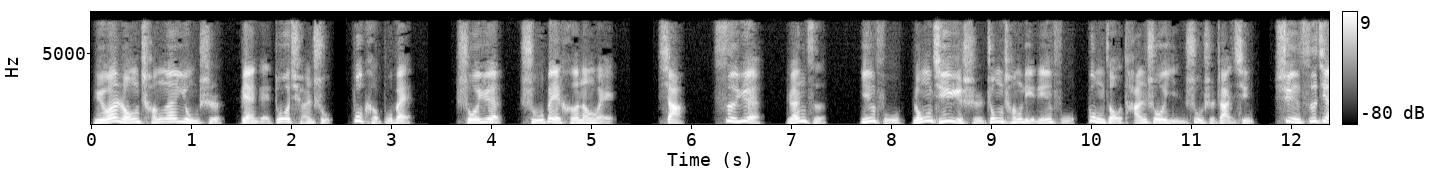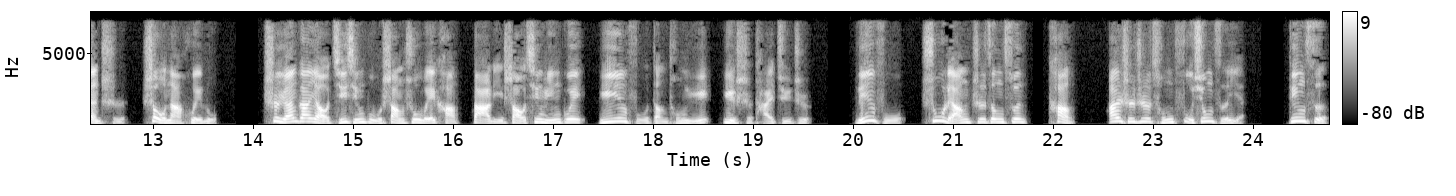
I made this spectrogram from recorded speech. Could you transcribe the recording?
宇文荣承恩用事，便给多权术，不可不备。”说曰：“鼠辈何能为？”下四月，壬子，尹府荣吉御史中丞李林甫共奏弹说引术士占星。徇私见耻，受纳贿赂。赤元干要急行部尚书违抗，大理少卿明归、余荫府等同于御史台居之。林甫叔良之曾孙，抗安石之从父兄子也。丁巳，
